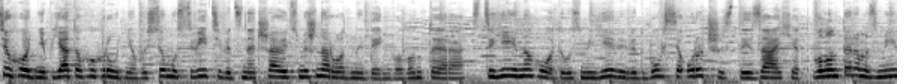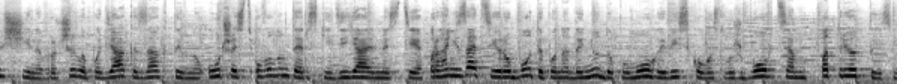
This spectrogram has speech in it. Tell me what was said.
Сьогодні, 5 грудня, в усьому світі відзначають Міжнародний день волонтера. З цієї нагоди у Змієві відбувся урочистий захід. Волонтерам Зміївщини вручили подяки за активну участь у волонтерській діяльності, організації роботи по наданню допомоги військовослужбовцям, патріотизм,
